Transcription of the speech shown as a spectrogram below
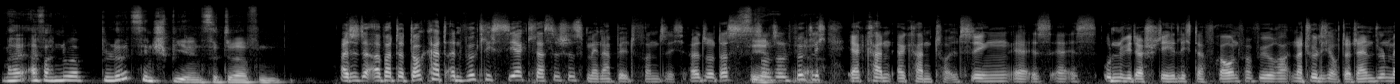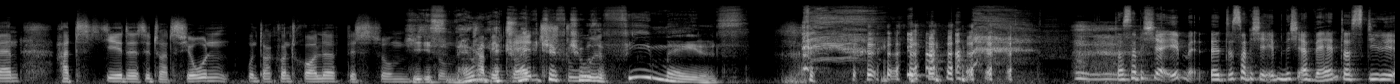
mal einfach nur Blödsinn spielen zu dürfen. Also, der, aber der Doc hat ein wirklich sehr klassisches Männerbild von sich. Also, das sehr, so, so wirklich, ja. er kann, er kann toll singen, er ist, er ist unwiderstehlich der Frauenverführer, natürlich auch der Gentleman, hat jede Situation unter Kontrolle bis zum, He bis zum is very attractive to the females. Das habe ich ja eben, äh, das habe ich ja eben nicht erwähnt, dass die,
